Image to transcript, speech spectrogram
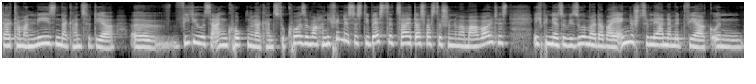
da kann man lesen, da kannst du dir äh, Videos angucken, da kannst du Kurse machen. Ich finde, es ist die beste Zeit, das, was du schon immer mal wolltest. Ich bin ja sowieso immer dabei, Englisch zu lernen, damit wir und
